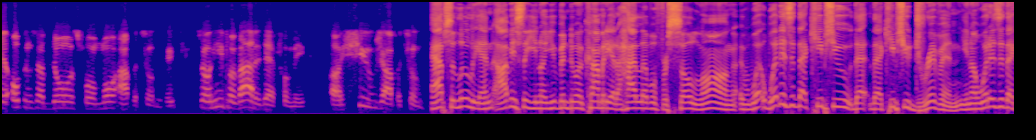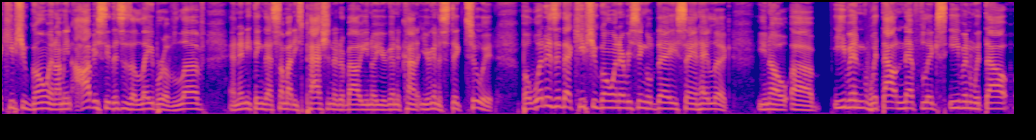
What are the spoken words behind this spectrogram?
It opens up doors for more opportunity. So he provided that for me a huge opportunity. Absolutely, and obviously, you know, you've been doing comedy at a high level for so long. What what is it that keeps you that that keeps you driven? You know, what is it that keeps you going? I mean, obviously, this is a labor of love, and anything that somebody's passionate about, you know, you're gonna kind of you're gonna stick to it. But what is it that keeps you going every single day, saying, "Hey, look, you know." Uh, even without Netflix, even without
